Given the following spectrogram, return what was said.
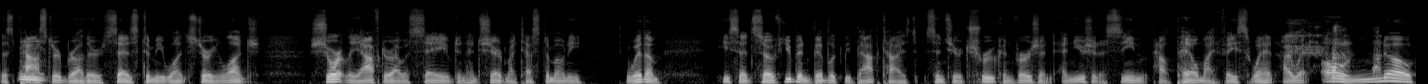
this mm. pastor brother says to me once during lunch, shortly after I was saved and had shared my testimony with him. He said, So if you've been biblically baptized since your true conversion, and you should have seen how pale my face went, I went, Oh no.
